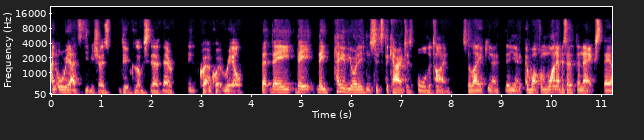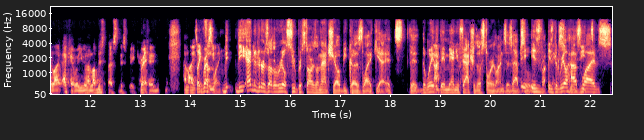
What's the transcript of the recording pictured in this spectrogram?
and all reality TV shows do because obviously they're they're quote unquote real, but they they they play with your allegiances to the characters all the time. So like you know they, you know and what from one episode to the next they're like okay well you're gonna love this person this week Right. okay and like It's like something- wrestling. The, the editors are the real superstars on that show because like yeah, it's the the way that they manufacture those storylines is absolutely Is fucking is the Real exquisite. Housewives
